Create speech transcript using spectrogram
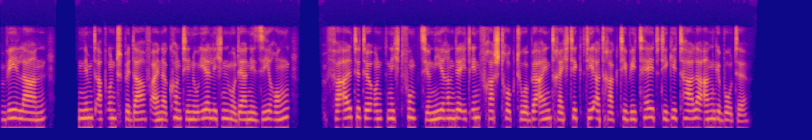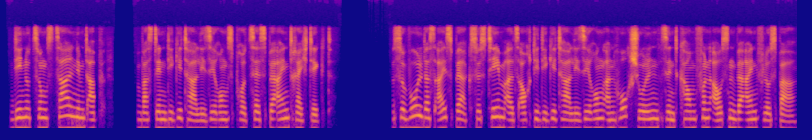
WLAN, nimmt ab und bedarf einer kontinuierlichen Modernisierung, veraltete und nicht funktionierende IT-Infrastruktur beeinträchtigt die Attraktivität digitaler Angebote. Die Nutzungszahl nimmt ab, was den Digitalisierungsprozess beeinträchtigt. Sowohl das Eisbergsystem als auch die Digitalisierung an Hochschulen sind kaum von außen beeinflussbar.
